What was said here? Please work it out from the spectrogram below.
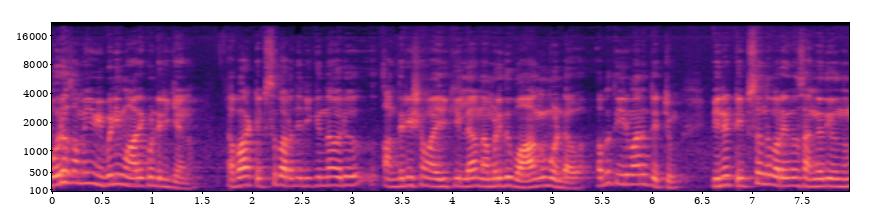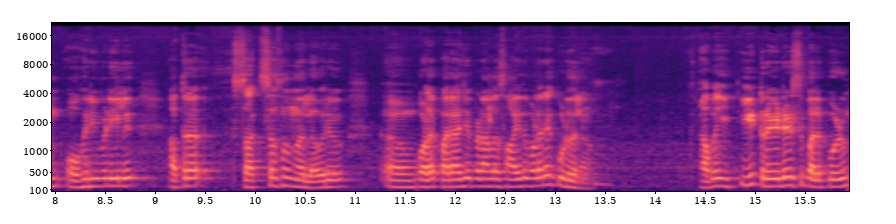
ഓരോ സമയം വിപണി മാറിക്കൊണ്ടിരിക്കുകയാണ്. അപ്പോൾ ആ ടിപ്സ് പറഞ്ഞിരിക്കുന്ന ഒരു അന്തരീക്ഷമായിരിക്കില്ല നമ്മളിത് വാങ്ങുമ്പോൾ ഉണ്ടാവുക. അപ്പോൾ തീരുമാനം തെറ്റും. പിന്നെ ടിപ്സ് എന്ന് പറയുന്ന സംഗതിയൊന്നും ഓഹരി വിപണിയിൽ അത്ര സക്സസ് ഒന്നുമല്ല ഒരു പരാജയപ്പെടാനുള്ള സാധ്യത വളരെ കൂടുതലാണ്. അപ്പോൾ ഈ ട്രേഡേഴ്സ് പലപ്പോഴും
